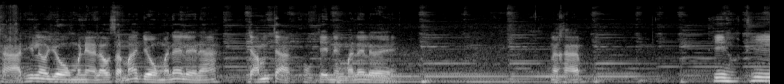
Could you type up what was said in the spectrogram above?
ขาที่เราโยงมาเนี่ยเราสามารถโยงมาได้เลยนะ จ้ำจาก 6J1 มาได้เลยนะครับ ที่ที่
